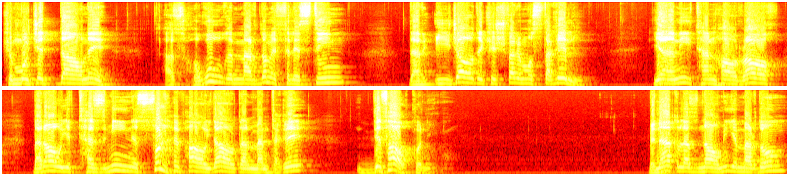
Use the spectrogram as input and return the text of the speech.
که مجدانه از حقوق مردم فلسطین در ایجاد کشور مستقل یعنی تنها راه برای تضمین صلح پایدار در منطقه دفاع کنیم. به نقل از نامی مردم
